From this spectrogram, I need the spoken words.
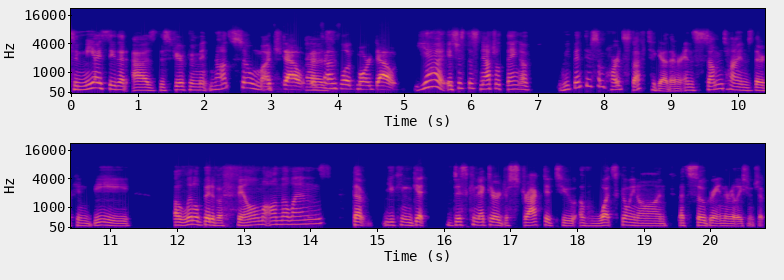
To me, I see that as this fear of commitment, not so It's much doubt. as- it sounds like more doubt. yeah, it's just this natural thing of we've been through some hard stuff together, and sometimes there can be a little bit of a film on the lens that you can get disconnected or distracted to of what's going on that's so great in the relationship.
